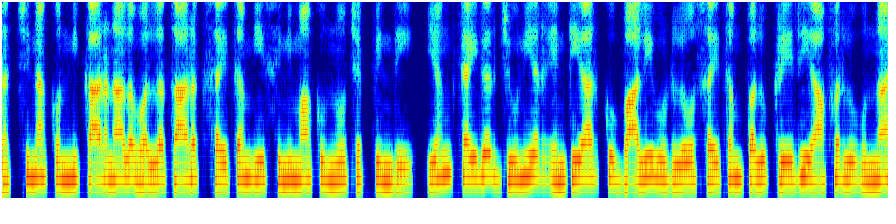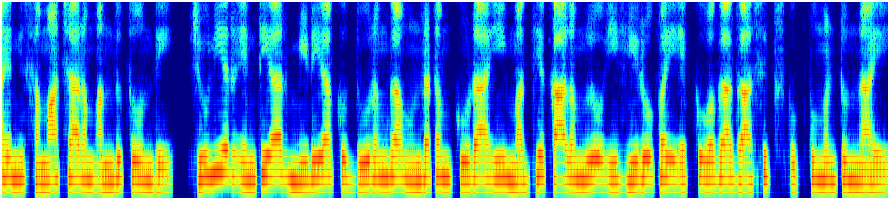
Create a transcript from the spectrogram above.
నచ్చిన కొన్ని కారణాల వల్ల తారక్ సైతం ఈ సినిమాకు నో చెప్పింది. యంగ్ టైగర్ జూనియర్ ఎన్టీఆర్కు బాలీవుడ్లో సైతం పలు క్రేజీ ఆఫర్లు ఉన్నాయని సమాచారం అందుతోంది. జూనియర్ ఎన్టీఆర్ మీడియాకు దూరంగా ఉండటం కూడా ఈ మధ్య కాలంలో ఈ హీరోపై ఎక్కువగా గాసిప్స్ గుప్పుమంటున్నాయి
